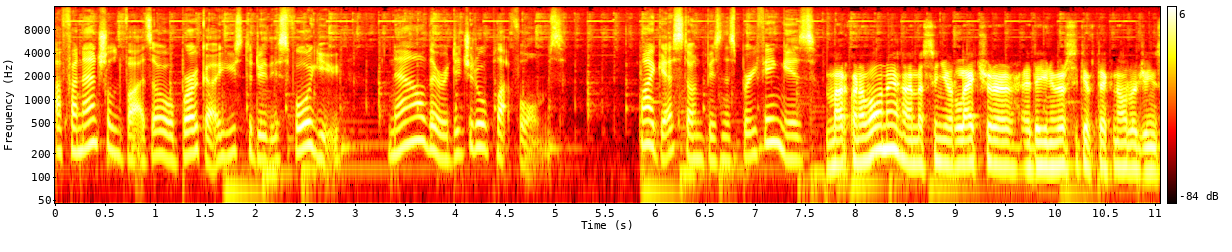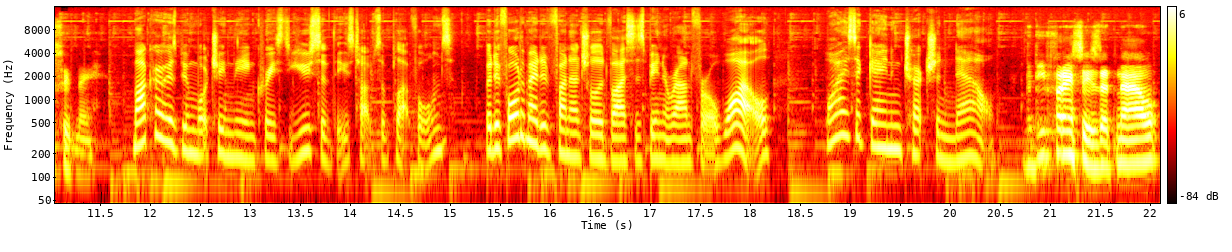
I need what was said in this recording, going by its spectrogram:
A financial advisor or broker used to do this for you. Now there are digital platforms. My guest on Business Briefing is Marco Navone. I'm a senior lecturer at the University of Technology in Sydney. Marco has been watching the increased use of these types of platforms, but if automated financial advice has been around for a while, why is it gaining traction now? The difference is that now,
